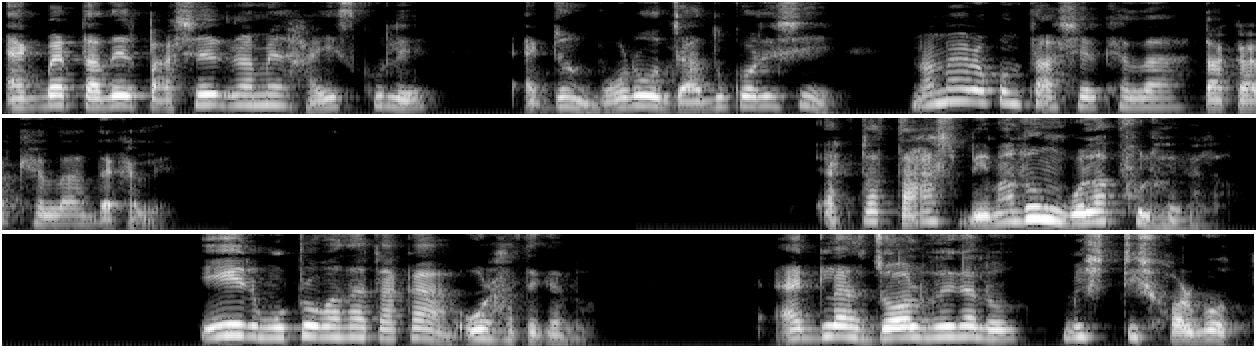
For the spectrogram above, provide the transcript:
একবার তাদের পাশের গ্রামের হাই স্কুলে একজন বড় জাদুকর এসে নানা রকম তাসের খেলা, টাকার খেলা দেখালে। একটা তাস বেমালুম গোলাপ ফুল হয়ে গেল। এর মুঠো বাঁধা টাকা ওর হাতে গেল। এক গ্লাস জল হয়ে গেল মিষ্টি শরবত।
